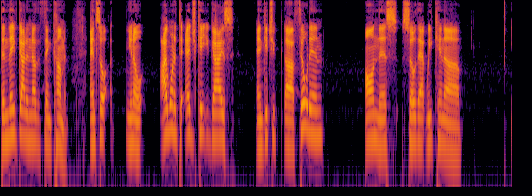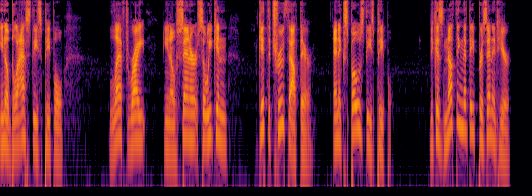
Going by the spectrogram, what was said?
then they've got another thing coming. And so, you know, I wanted to educate you guys and get you uh, filled in on this so that we can uh, you know, blast these people left, right, you know, center, so we can get the truth out there and expose these people. Because nothing that they presented here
